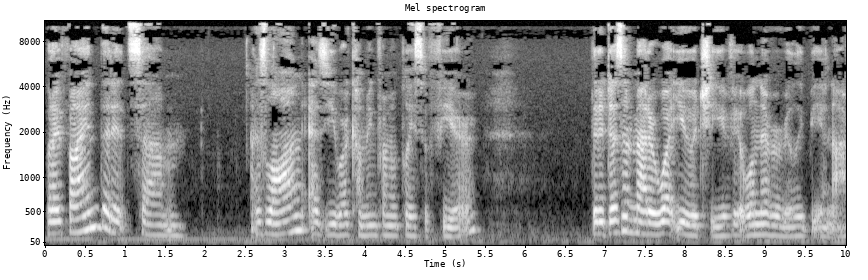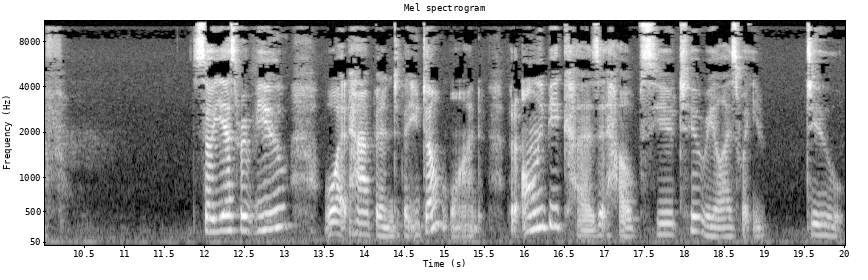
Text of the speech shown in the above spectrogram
But I find that it's um, as long as you are coming from a place of fear, that it doesn't matter what you achieve, it will never really be enough. So, yes, review what happened that you don't want, but only because it helps you to realize what you do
